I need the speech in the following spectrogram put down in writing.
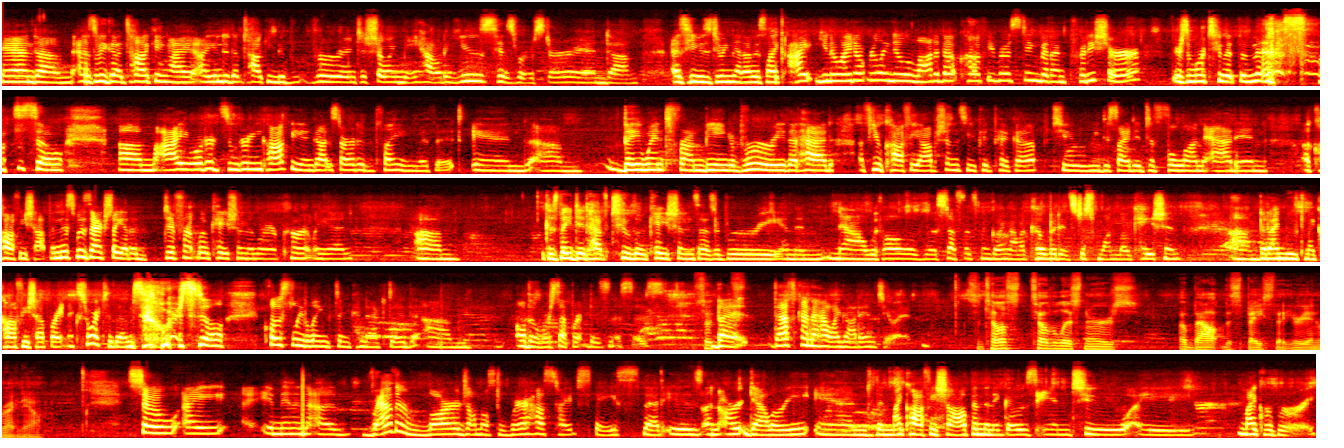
and um, as we got talking, I, I, ended up talking the brewer into showing me how to use his roaster. And um, as he was doing that, I was like, I, you know, I don't really know a lot about coffee roasting, but I'm pretty sure there's more to it than this. so um, I ordered some green coffee and got started playing with it. And um, they went from being a brewery that had a few coffee options you could pick up to we decided to full on add in a coffee shop. And this was actually at a different location than we're currently in. Um, because they did have two locations as a brewery, and then now with all of the stuff that's been going on with COVID, it's just one location. Um, but I moved my coffee shop right next door to them, so we're still closely linked and connected, um, although we're separate businesses. So, but that's kind of how I got into it. So tell us, tell the listeners about the space that you're in right now. So I am in a rather large, almost warehouse type space that is an art gallery and then my coffee shop, and then it goes into a microbrewery.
